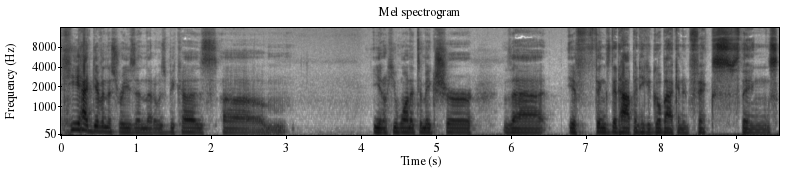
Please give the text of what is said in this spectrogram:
He had given this reason that it was because, um, you know, he wanted to make sure that if things did happen, he could go back in and fix things,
